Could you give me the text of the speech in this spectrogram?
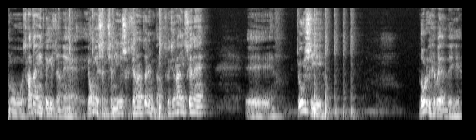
뭐 사장이 되기 전에 용이 성천이 성천한 절입니다. 성천하기 전에 에, 여기서 이 노력을 해봐야 되는데 이게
